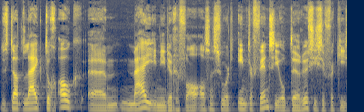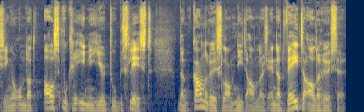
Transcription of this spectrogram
Dus dat lijkt toch ook um, mij in ieder geval als een soort interventie op de Russische verkiezingen. Omdat als Oekraïne hiertoe beslist, dan kan Rusland niet anders. En dat weten alle Russen.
